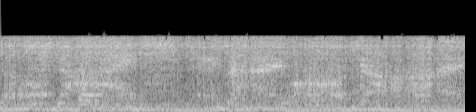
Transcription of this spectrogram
to die! They will die!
